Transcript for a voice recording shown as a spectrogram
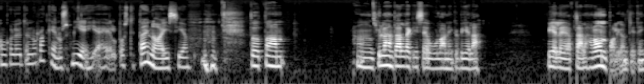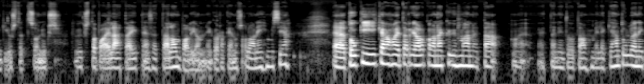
onko löytänyt rakennusmiehiä helposti tai naisia? tota, Mm, kyllähän tälläkin seudulla niin vielä, vielä, ja täällähän on paljon tietenkin just, että se on yksi, yksi tapa elättää itseensä, että täällä on paljon niin rakennusalan ihmisiä. Ää, toki ikähaitari alkaa näkymään, että, että niin tota, meillekin tulee niin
